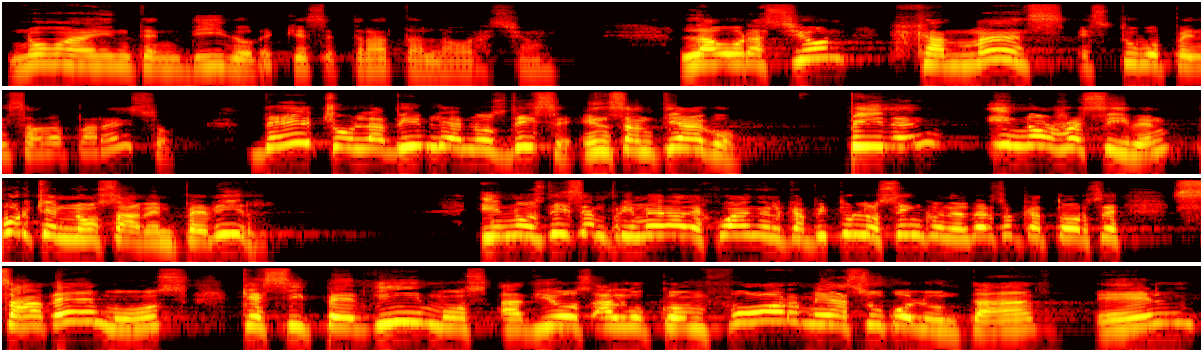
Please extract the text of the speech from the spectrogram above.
no ha entendido de qué se trata la oración. La oración jamás estuvo pensada para eso. De hecho, la Biblia nos dice en Santiago, piden y no reciben porque no saben pedir. Y nos dice en primera de Juan, en el capítulo 5, en el verso 14, sabemos que si pedimos a Dios algo conforme a su voluntad, Él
